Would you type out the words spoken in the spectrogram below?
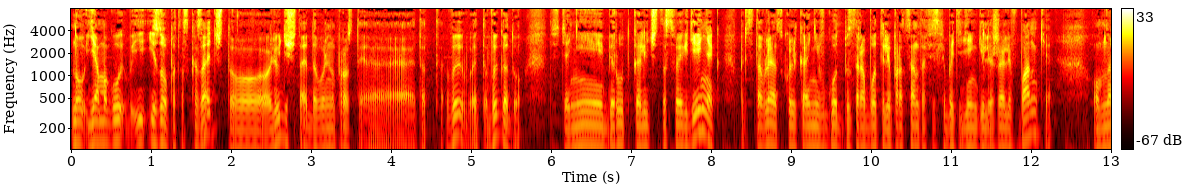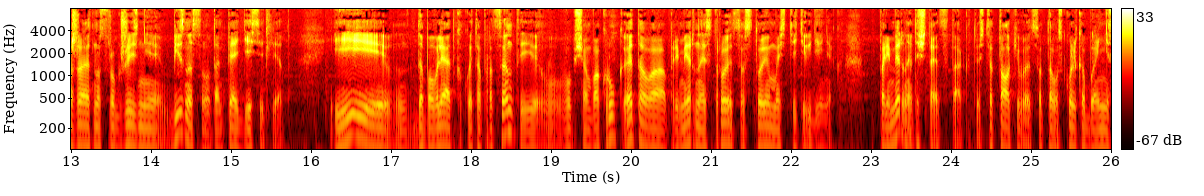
Ну, я могу из опыта сказать, что люди считают довольно просто этот, вы, эту выгоду. То есть они берут количество своих денег, представляют, сколько они в год бы заработали процентов, если бы эти деньги лежали в банке, умножают на срок жизни бизнеса, ну, там, 5-10 лет – и добавляют какой-то процент, и, в общем, вокруг этого примерно и строится стоимость этих денег. Примерно это считается так. То есть отталкиваются от того, сколько бы они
